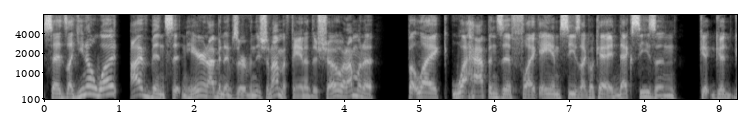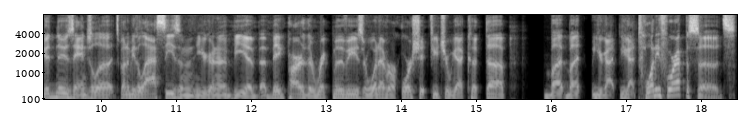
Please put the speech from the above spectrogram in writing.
says, like, you know what? I've been sitting here and I've been observing this, and I'm a fan of the show, and I'm gonna. But like, what happens if like AMC's like, okay, next season, get good good news, Angela. It's going to be the last season. You're going to be a, a big part of the Rick movies or whatever horseshit future we got cooked up. But but you got you got 24 episodes.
